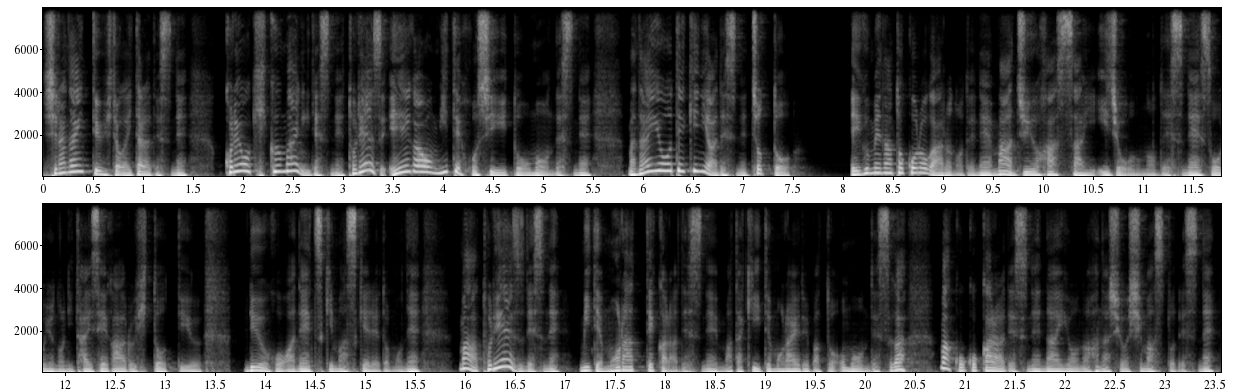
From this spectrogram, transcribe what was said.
知らないっていう人がいたらですね、これを聞く前にですね、とりあえず映画を見てほしいと思うんですね。まあ、内容的にはですね、ちょっとえぐめなところがあるのでね、まあ18歳以上のですね、そういうのに耐性がある人っていう留保はね、つきますけれどもね、まあとりあえずですね、見てもらってからですね、また聞いてもらえればと思うんですが、まあここからですね、内容の話をしますとですね、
